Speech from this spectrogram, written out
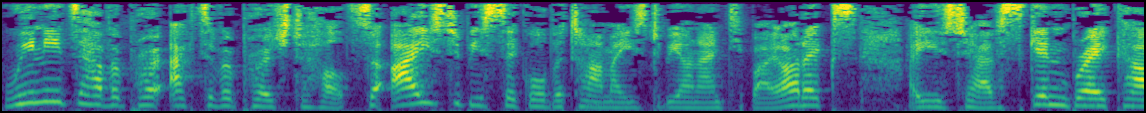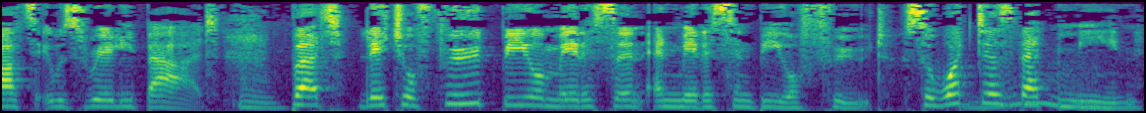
We need to have a proactive approach to health. So I used to be sick all the time. I used to be on antibiotics. I used to have skin breakouts. It was really bad. Mm. But let your food be your medicine and medicine be your food. So what does that mm. mean?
